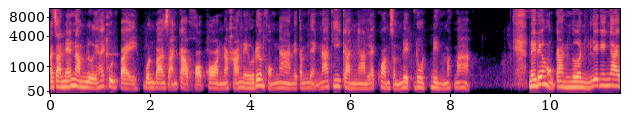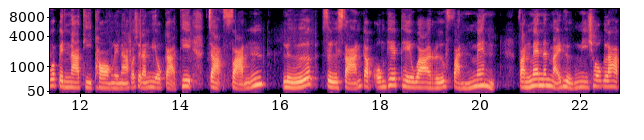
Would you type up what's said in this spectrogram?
อาจารย์แนะนำเลยให้คุณไปบนบานสารกล่าวขอพรนะคะ ในเรื่องของงานในตำแหน่งหน้าที่การงานและความสำเร็จโดดเด่นมาก ๆ ในเรื่องของการเงินเรียกง่าย ๆ ว่าเป็นนาทีทองเลยนะ เพราะฉะนั้นมีโอกาสที่จะฝันหรือสื่อสารกับองค์เทพเทวาหรือฝันแม่น ฝันแม่นนั่นหมายถึงมีโชคลาภ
